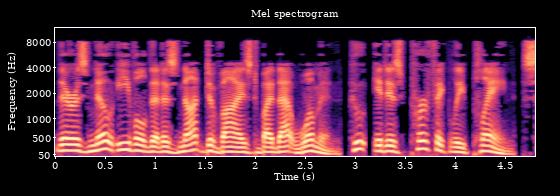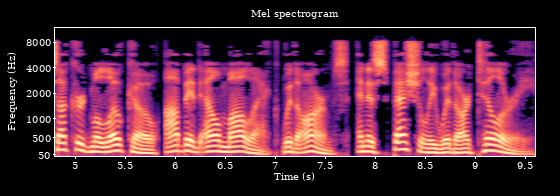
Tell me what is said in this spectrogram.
"...there is no evil that is not devised by that woman, who, it is perfectly plain, succoured Moloko Abd el Malek with arms, and especially with artillery."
